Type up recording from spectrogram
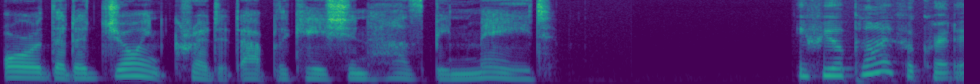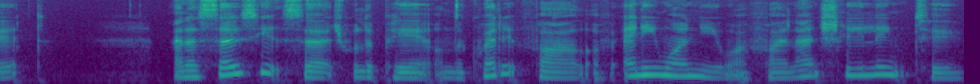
or that a joint credit application has been made. If you apply for credit, an associate search will appear on the credit file of anyone you are financially linked to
